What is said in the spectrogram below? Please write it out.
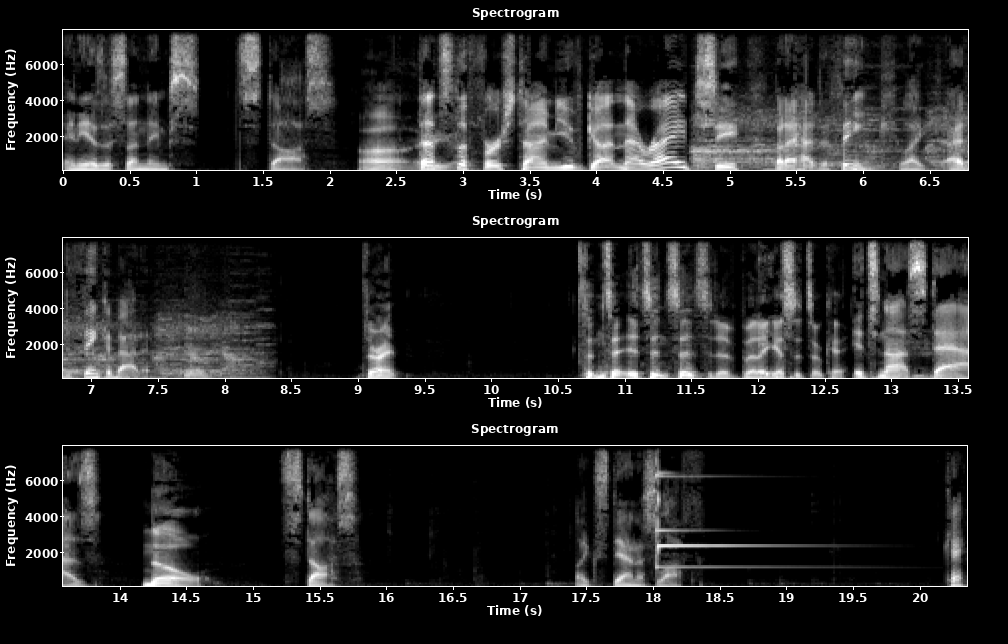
and he has a son named S- Stas. Ah, there That's you go. the first time you've gotten that right. See, but I had to think. Like I had to think about it. It's all right. It's, ins- it's insensitive, but I guess it's okay. It's not Stas, No. Stas, like Stanislav. Okay,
